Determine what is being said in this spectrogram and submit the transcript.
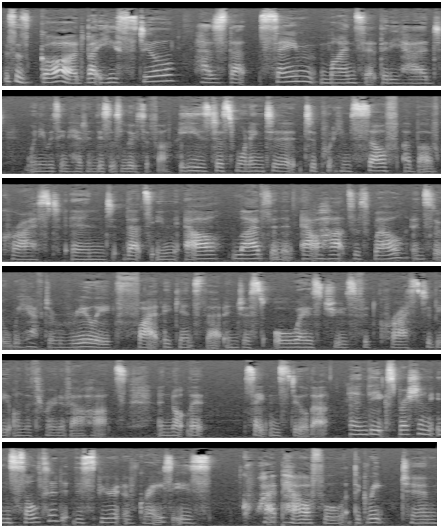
this is God. But he still has that same mindset that he had when he was in heaven. This is Lucifer. He's just wanting to, to put himself above Christ. And that's in our lives and in our hearts as well. And so we have to really fight against that and just always choose for Christ to be on the throne of our hearts and not let Satan steal that. And the expression insulted the spirit of grace is quite powerful. The Greek term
